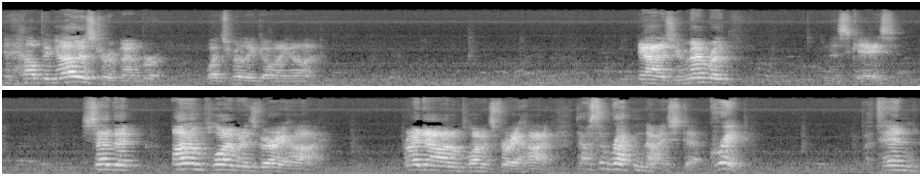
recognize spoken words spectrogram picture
and helping others to remember what's really going on. Now, as you remember, in this case, said that unemployment is very high. Right now, unemployment's very high. That was the recognized step. Great. But then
